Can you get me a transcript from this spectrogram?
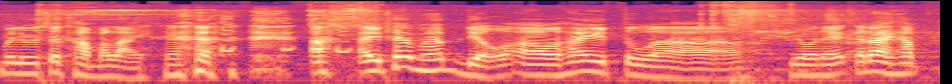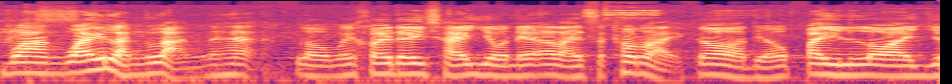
ไม่รู้จะทำอะไรอะไอเทมครับ เดี๋ยวเอาให้ตัวโยเนะก็ได้ครับ วางไว้หลังๆนะฮะ เราไม่ค่อยได้ใช้โยเนะอะไรสักเท่าไหร่ ก็เดี๋ยวไปลอยโย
